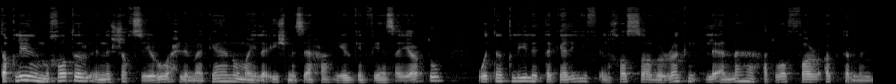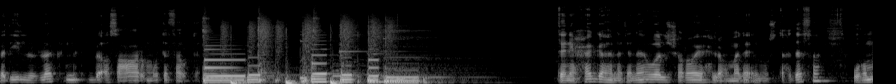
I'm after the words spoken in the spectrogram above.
تقليل المخاطر إن الشخص يروح لمكان وما يلاقيش مساحة يركن فيها سيارته وتقليل التكاليف الخاصة بالركن لأنها هتوفر أكتر من بديل للركن بأسعار متفاوتة. تاني حاجة هنتناول شرائح العملاء المستهدفة وهم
